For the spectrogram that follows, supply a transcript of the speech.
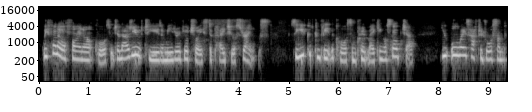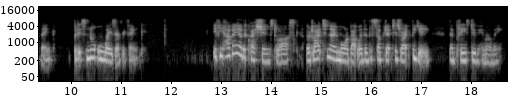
We follow a fine art course which allows you to use a media of your choice to play to your strengths. So you could complete the course in printmaking or sculpture. You always have to draw something but it's not always everything. If you have any other questions to ask or would like to know more about whether the subject is right for you, then please do email me.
